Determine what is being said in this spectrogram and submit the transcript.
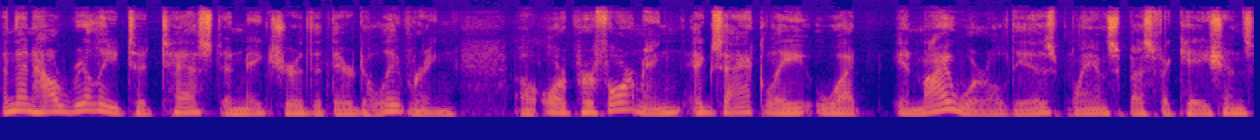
and then how really to test and make sure that they're delivering uh, or performing exactly what in my world is plan specifications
